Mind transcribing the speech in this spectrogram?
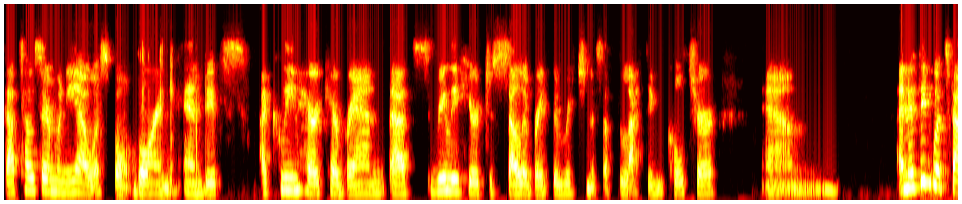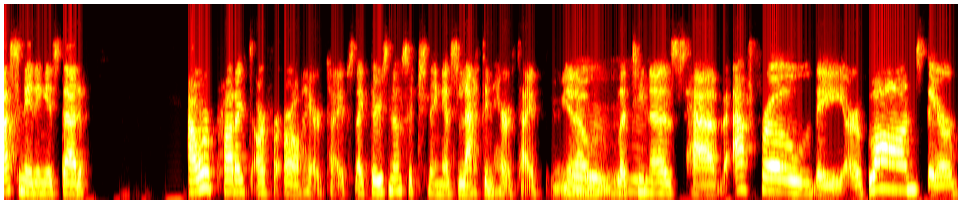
that's how ceremonia was bo- born. And it's a clean hair care brand that's really here to celebrate the richness of the latin culture. Um, and i think what's fascinating is that our products are for all hair types. Like there's no such thing as latin hair type. You know Mhm, mhm. latinas have afro they are blondes they are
